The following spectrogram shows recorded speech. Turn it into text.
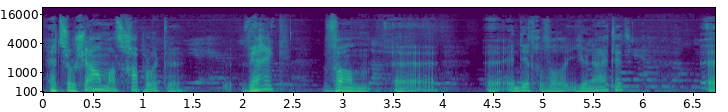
het sociaal-maatschappelijke werk van, eh, eh, in dit geval United, eh,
